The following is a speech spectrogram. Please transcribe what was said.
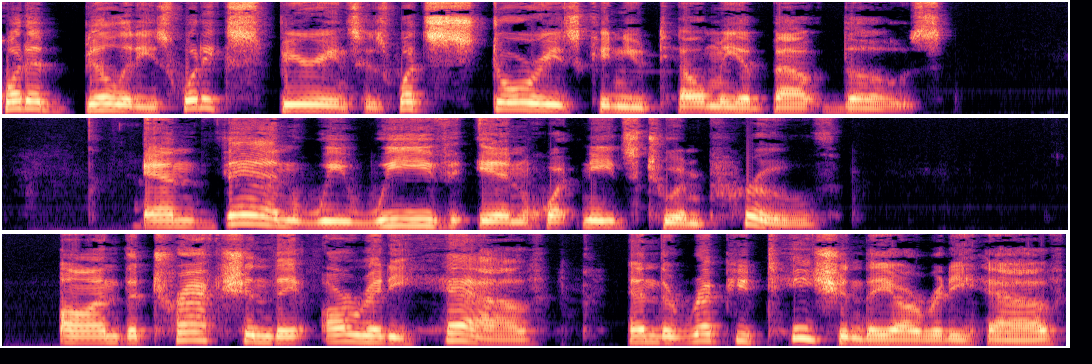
What abilities, what experiences, what stories can you tell me about those? And then we weave in what needs to improve on the traction they already have and the reputation they already have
